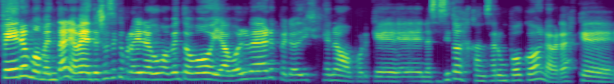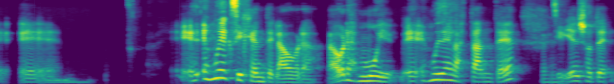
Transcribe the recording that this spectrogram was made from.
pero momentáneamente. Yo sé que por ahí en algún momento voy a volver, pero dije no, porque necesito descansar un poco. La verdad es que eh, es, es muy exigente la obra. La obra es muy, es muy desgastante. Sí. Si bien yo, te-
